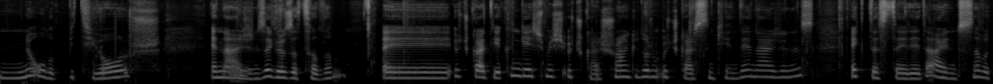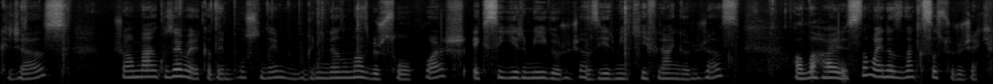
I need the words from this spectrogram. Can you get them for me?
ne olup bitiyor? Enerjinize göz atalım. 3 ee, kart yakın geçmiş, 3 kart şu anki durum, 3 kart sizin kendi enerjiniz. Ek desteğiyle de ayrıntısına bakacağız. Şu an ben Kuzey Amerika'dayım, Boston'dayım bugün inanılmaz bir soğuk var. Eksi 20'yi göreceğiz, 22'yi falan göreceğiz. Allah hayretsin ama en azından kısa sürecek.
